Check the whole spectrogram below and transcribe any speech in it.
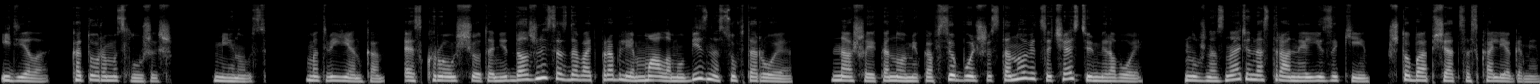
и дело, которому служишь. Минус. Матвиенко, эскроу счета не должны создавать проблем малому бизнесу. Второе. Наша экономика все больше становится частью мировой. Нужно знать иностранные языки, чтобы общаться с коллегами.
